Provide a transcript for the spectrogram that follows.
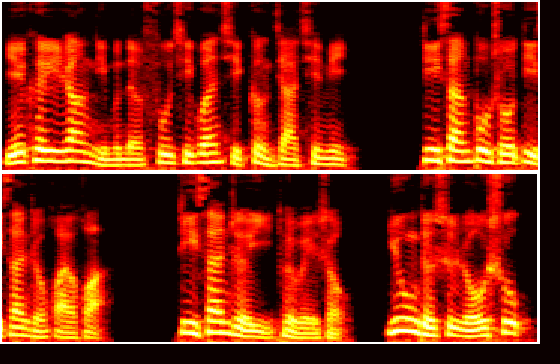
也可以让你们的夫妻关系更加亲密。第三，不说第三者坏话。第三者以退为守，用的是柔术。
